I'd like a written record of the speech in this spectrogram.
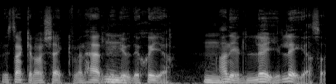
Vi snackade om check men herregud Mm. de Gea. Mm. Han är ju löjlig alltså.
